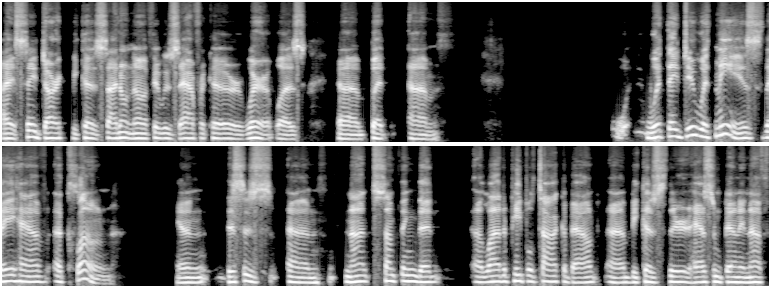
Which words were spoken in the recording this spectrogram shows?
I say dark because I don't know if it was Africa or where it was, uh, but um, what they do with me is they have a clone. And this is um, not something that a lot of people talk about uh, because there hasn't been enough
